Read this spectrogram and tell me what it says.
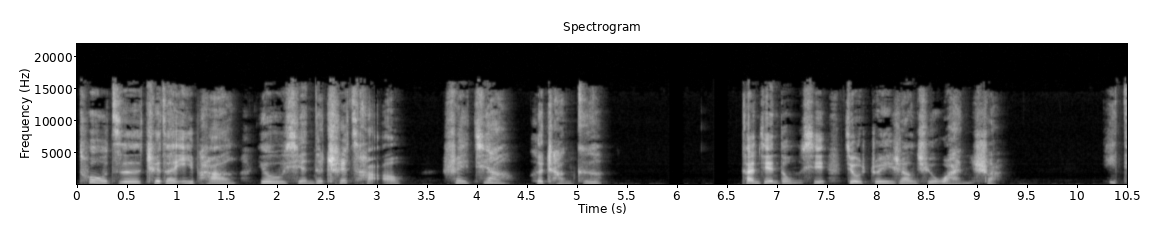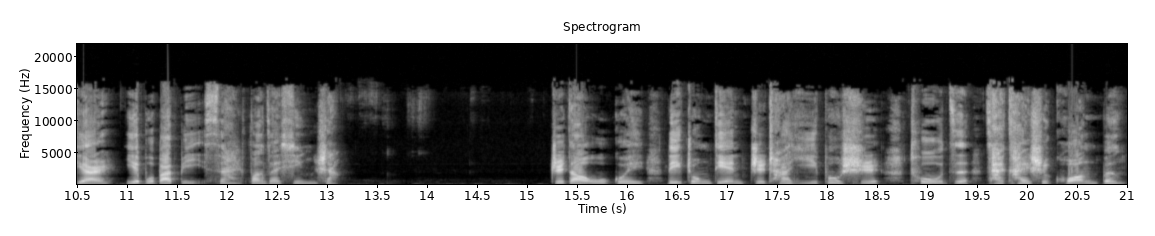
兔子却在一旁悠闲的吃草、睡觉和唱歌。看见东西就追上去玩耍，一点儿也不把比赛放在心上。直到乌龟离终点只差一步时，兔子才开始狂奔。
